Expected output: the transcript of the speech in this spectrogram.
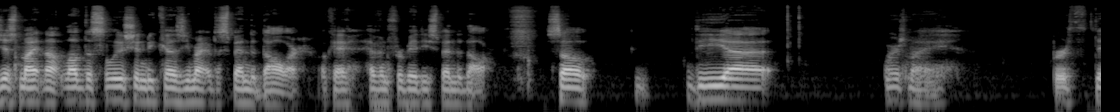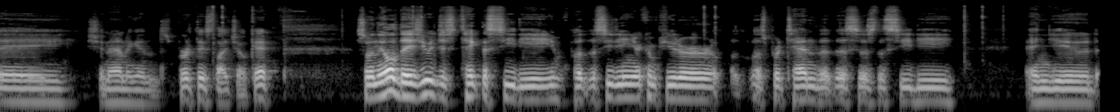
just might not love the solution because you might have to spend a dollar. Okay, heaven forbid you spend a dollar. So the uh, where's my birthday shenanigans, birthday slideshow. Okay. So in the old days, you would just take the CD, put the CD in your computer. Let's pretend that this is the CD, and you'd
